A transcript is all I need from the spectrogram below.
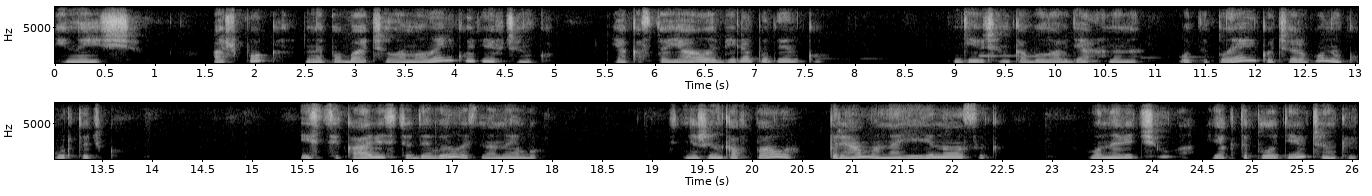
і нижче, аж поки не побачила маленьку дівчинку, яка стояла біля будинку. Дівчинка була вдягнена у тепленьку червону курточку і з цікавістю дивилась на небо. Сніжинка впала прямо на її носик. Вона відчула, як тепло дівчинки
